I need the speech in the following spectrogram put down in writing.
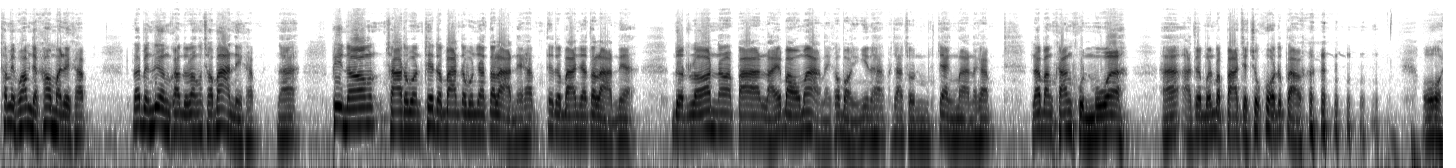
ถ้าไม่พร้อมอย่าเข้ามาเลยครับ แล้วเป็นเรื่องความเดือดร้อนของชาวบ้านเนี่ยครับนะ พี่น้องชาวตำบลเทศบาลตำบลยางตลาดเนี่ยครับเทศบาลยางตลาดเนี่ยเดือดร้อนน้ำปลาไหลเบามากเนี่ยเขาบอกอย่างนี้นะฮะประชาชนแจ้งมานะครับ แล้วบางครั้งขุ่นมัวฮะอาจจะเหมือนปลาปลาเจ็ดชั่วโคตรหรือเปล่า โอ้ย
